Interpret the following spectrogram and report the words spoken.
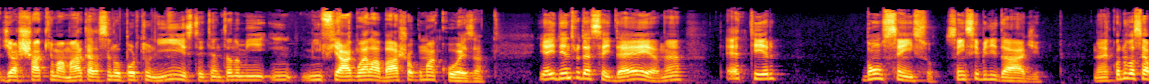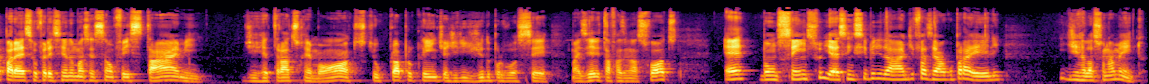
de achar que uma marca está sendo oportunista e tentando me, me enfiar goela abaixo alguma coisa. E aí, dentro dessa ideia, né, é ter bom senso, sensibilidade. Né? Quando você aparece oferecendo uma sessão FaceTime de retratos remotos, que o próprio cliente é dirigido por você, mas ele está fazendo as fotos, é bom senso e é sensibilidade de fazer algo para ele de relacionamento.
